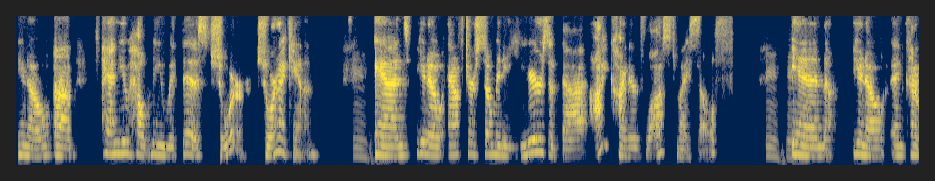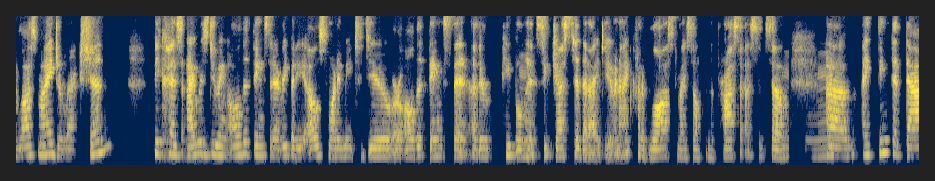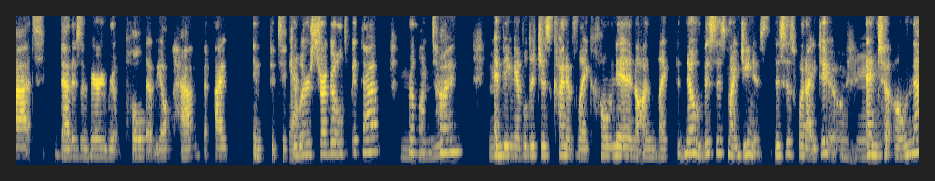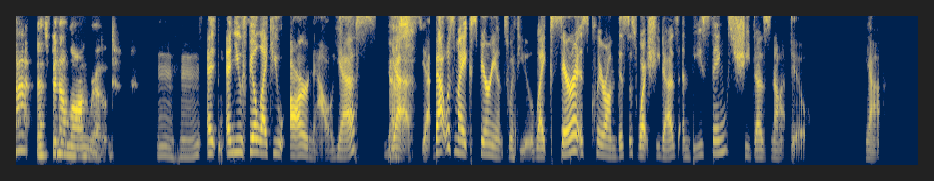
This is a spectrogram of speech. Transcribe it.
You know, um, can you help me with this? Sure, sure, I can. Mm-hmm. And, you know, after so many years of that, I kind of lost myself mm-hmm. in, you know, and kind of lost my direction because I was mm-hmm. doing all the things that everybody else wanted me to do or all the things that other people had mm-hmm. suggested that I do. And I kind of lost myself in the process. And so mm-hmm. um, I think that, that that is a very real pull that we all have. But I in particular yeah. struggled with that mm-hmm. for a long mm-hmm. time mm-hmm. and being mm-hmm. able to just kind of like hone in on like no this is my genius this is what i do mm-hmm. and to own that that's been a long road mm-hmm. and, and you feel like you are now yes? yes yes yeah that was my experience with you like sarah is clear on this is what she does and these things she does not do yeah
